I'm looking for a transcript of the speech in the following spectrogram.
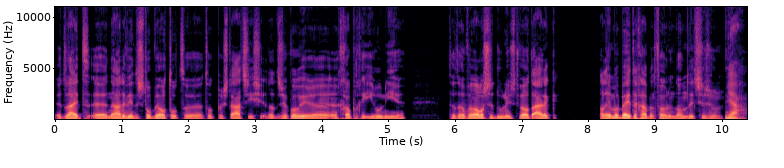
het leidt uh, na de winterstop wel tot, uh, tot prestaties. Dat is ook wel weer een grappige ironie. Hè? Dat er van alles te doen is. Terwijl het eigenlijk alleen maar beter gaat met Volendam dit seizoen. Ja,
